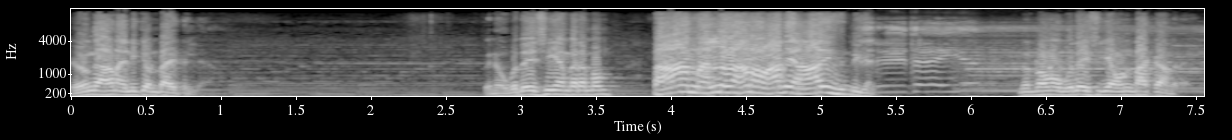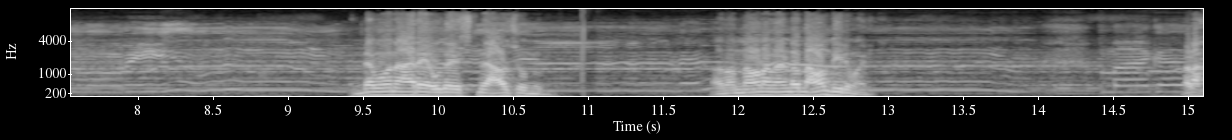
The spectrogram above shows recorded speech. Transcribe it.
ഇവൻ കാണാൻ എനിക്കുണ്ടായിട്ടില്ല. പിന്നെ ഉപദേശിക്കാൻ വരുമ്പം താൻ നല്ലതാണോ ആദ്യം ആദ്യം ചിന്തിക്കണം എന്നിട്ടാണോ ഉപദേശിക്കാൻ ഉണ്ടാക്കാൻ എന്റെ മോൻ ആരെയും ഉപദേശിക്കേണ്ട ആവശ്യമൊന്നുമില്ല. അത് നന്നാവണം വേണ്ടത് അവൻ തീരുമാനിക്കും. എടാ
